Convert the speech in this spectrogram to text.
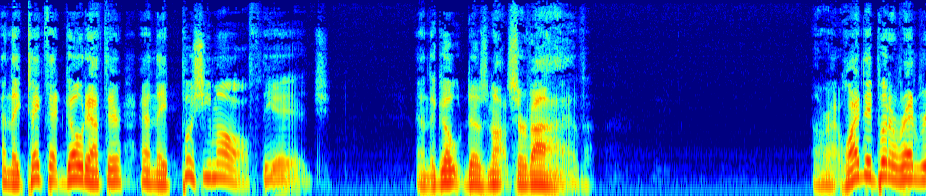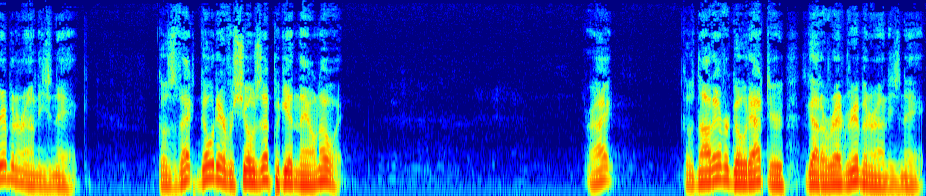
and they take that goat out there and they push him off the edge. And the goat does not survive. All right. Why'd they put a red ribbon around his neck? Because if that goat ever shows up again, they'll know it. Right? Because not every goat out there has got a red ribbon around his neck.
